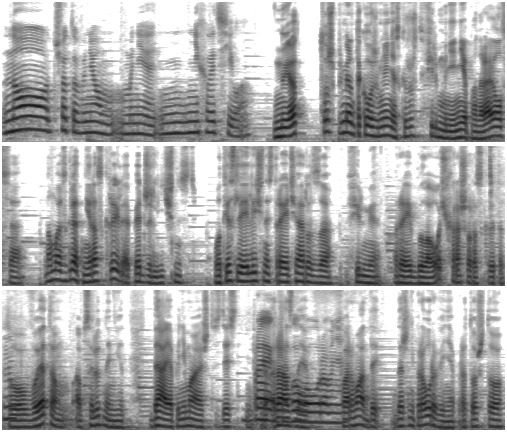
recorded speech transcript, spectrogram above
но что-то в нем мне не хватило. Ну, я тоже примерно такого же мнения скажу, что фильм мне не понравился. На мой взгляд, не раскрыли, опять же, личность. Вот если личность Рэя Чарльза в фильме Рэй была очень хорошо раскрыта, Ну. то в этом абсолютно нет. Да, я понимаю, что здесь Проект разные уровня. форматы, даже не про уровень, а про то, что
